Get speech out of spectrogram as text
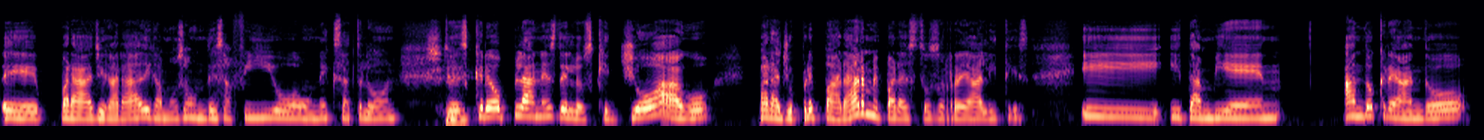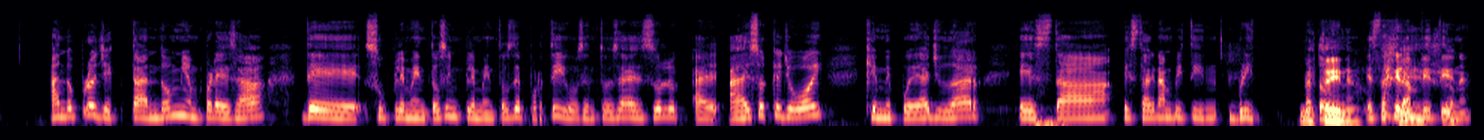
eh, para llegar a, digamos, a un desafío, a un hexatlón. Entonces creo planes de los que yo hago para yo prepararme para estos realities. Y, y también ando creando ando proyectando mi empresa de suplementos e implementos deportivos. Entonces, a eso, a, eso que yo voy, que me puede ayudar esta, esta gran vitrina. esta gran vitrina.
